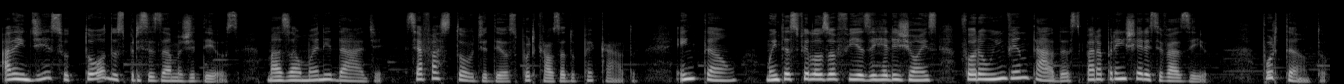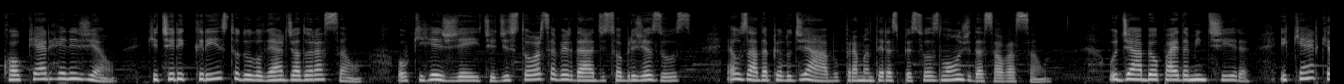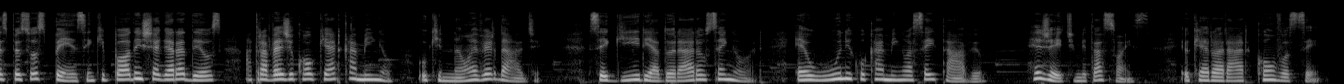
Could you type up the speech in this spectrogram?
Além disso, todos precisamos de Deus, mas a humanidade se afastou de Deus por causa do pecado. Então, Muitas filosofias e religiões foram inventadas para preencher esse vazio. Portanto, qualquer religião que tire Cristo do lugar de adoração ou que rejeite e distorça a verdade sobre Jesus é usada pelo diabo para manter as pessoas longe da salvação. O diabo é o pai da mentira e quer que as pessoas pensem que podem chegar a Deus através de qualquer caminho, o que não é verdade. Seguir e adorar ao Senhor é o único caminho aceitável. Rejeite imitações. Eu quero orar com você.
